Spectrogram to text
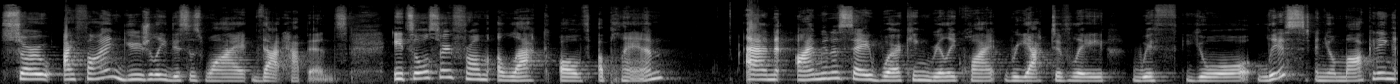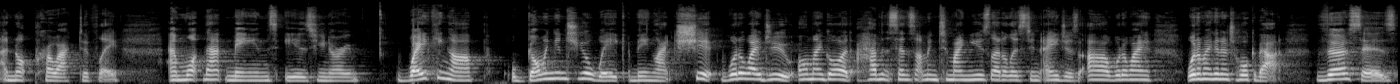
So I find usually this is why that happens. It's also from a lack of a plan and I'm going to say working really quite reactively with your list and your marketing and not proactively. And what that means is, you know, waking up or going into your week and being like, shit, what do I do? Oh my God, I haven't sent something to my newsletter list in ages. Ah, what do I, what am I going to talk about? Versus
